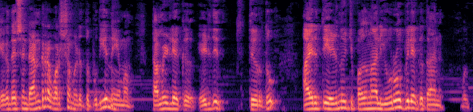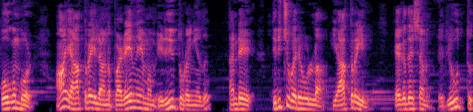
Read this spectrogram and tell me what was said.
ഏകദേശം രണ്ടര വർഷം എടുത്ത് പുതിയ നിയമം തമിഴിലേക്ക് എഴുതി തീർത്തു. ആയിരത്തി എഴുന്നൂറ്റി പതിനാല് യൂറോപ്പിലേക്ക് താൻ പോകുമ്പോൾ ആ യാത്രയിലാണ് പഴയ നിയമം എഴുതി തുടങ്ങിയത്. തന്റെ തിരിച്ചുവരവുള്ള യാത്രയിൽ ഏകദേശം രൂത്ത്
